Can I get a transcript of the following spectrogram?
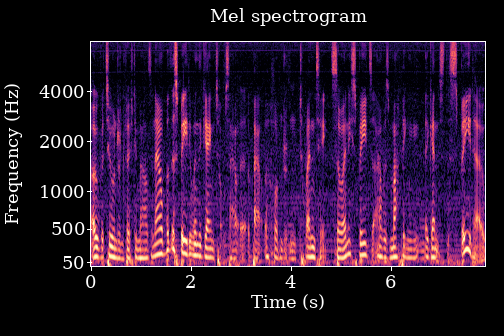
over 250 miles an hour, but the speedo in the game tops out at about 120. So, any speeds that I was mapping against the speedo,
